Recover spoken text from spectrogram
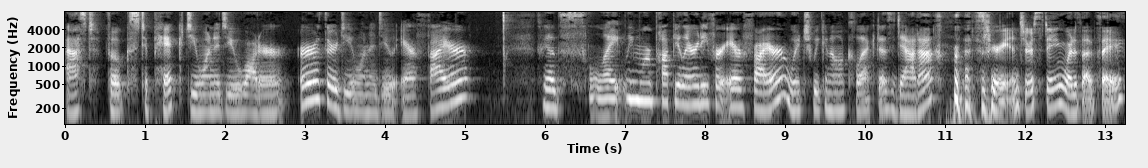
asked folks to pick do you want to do water, earth, or do you want to do air, fire? So we had slightly more popularity for air, fire, which we can all collect as data. That's very interesting. What does that say?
